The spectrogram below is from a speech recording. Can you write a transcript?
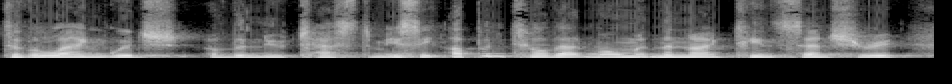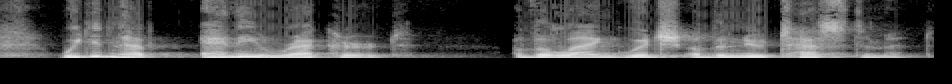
to the language of the New Testament. You see, up until that moment in the 19th century, we didn't have any record of the language of the New Testament.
